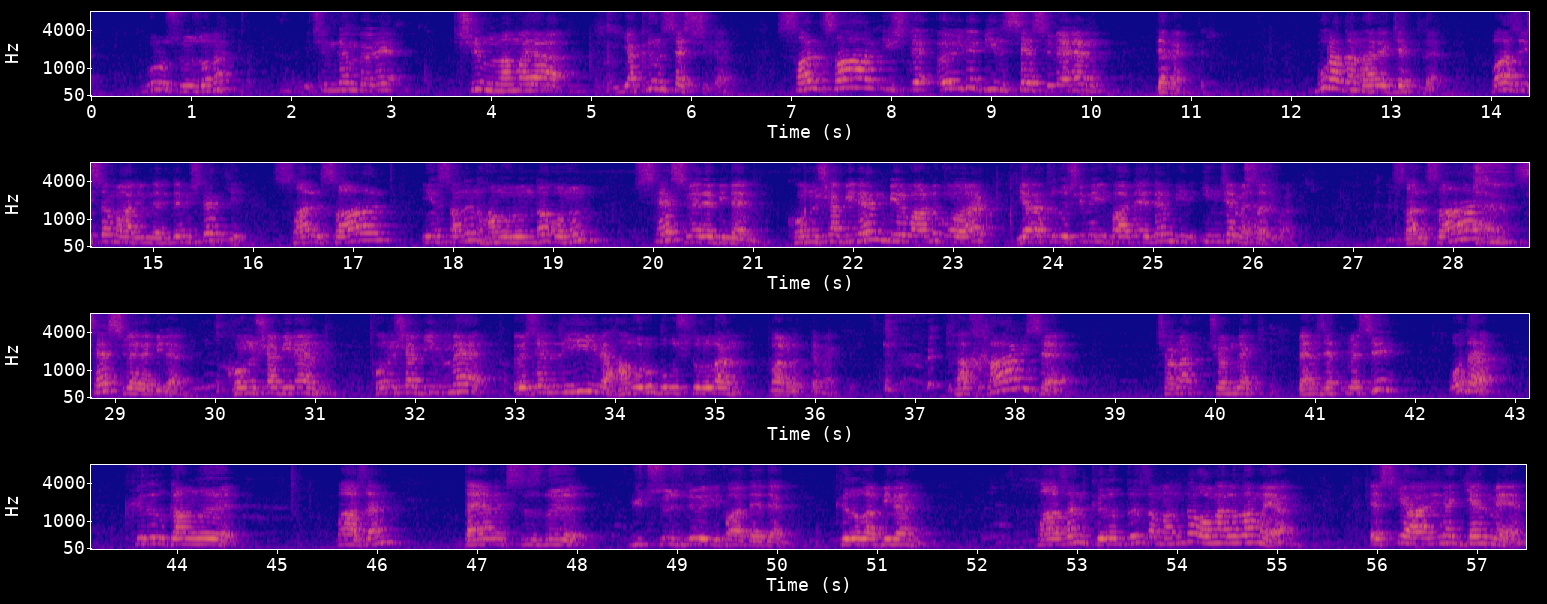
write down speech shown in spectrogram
vurursunuz ona içinden böyle çınlamaya yakın ses çıkar. Salsal işte öyle bir ses veren demektir. Buradan hareketle bazı İslam alimleri demişler ki salsal insanın hamurunda onun ses verebilen, konuşabilen bir varlık olarak yaratılışını ifade eden bir ince mesaj vardır. salsal ses verebilen, konuşabilen, konuşabilme özelliğiyle hamuru buluşturulan varlık demektir. Fakhar ise çanak çömlek benzetmesi o da kırılganlığı bazen dayanıksızlığı, güçsüzlüğü ifade eden, kırılabilen, bazen kırıldığı zaman da onarılamayan, eski haline gelmeyen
